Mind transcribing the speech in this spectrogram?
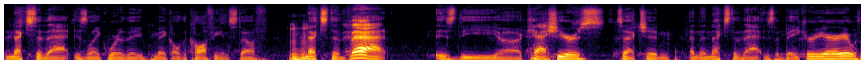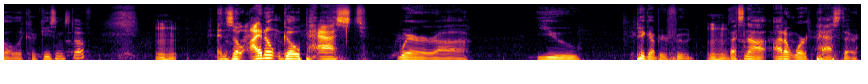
next to that is like where they make all the coffee and stuff. Mhm. Next to that is the uh, cashiers section. And then next to that is the bakery area with all the cookies and stuff. Mhm. And so I don't go past where uh, you pick up your food. Mhm. That's not, I don't work past there.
